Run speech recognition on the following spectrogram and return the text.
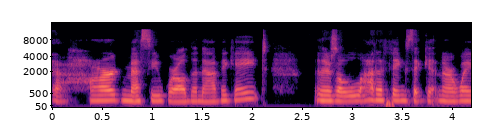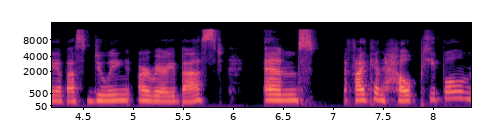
a hard messy world to navigate and there's a lot of things that get in our way of us doing our very best and if i can help people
